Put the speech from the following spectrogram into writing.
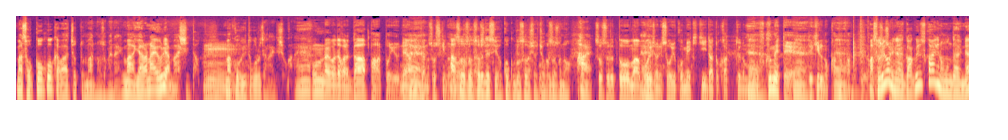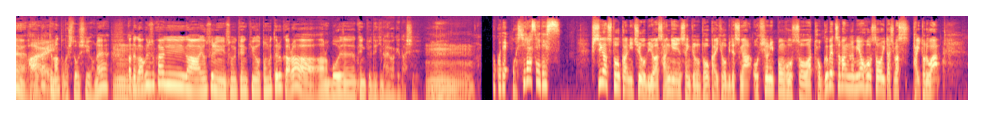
まあ、速攻効果はちょっとまあ望めない、まあ、やらないよりはましと、まあ、こういうところじゃないでしょうかね。本来はだから DARPA というね、アメリカの組織のような、えー、あそうそう、それですよ、国防総省直属の。はい、そうすると、まあ、防衛省にそういうこう目利きだとかっていうのも含めてできるのかとかっていう、まあ、それよりね、学術会議の問題ね、あれだってなんとかしてほしいよね。だって学術会議が要するにそういう研究を止めてるから、あの防衛研究できないわけだし。うんここでお知らせです。7月10日日曜日は参議院選挙の投開票日ですが、お昼日本放送は特別番組を放送いたします。タイトルは、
